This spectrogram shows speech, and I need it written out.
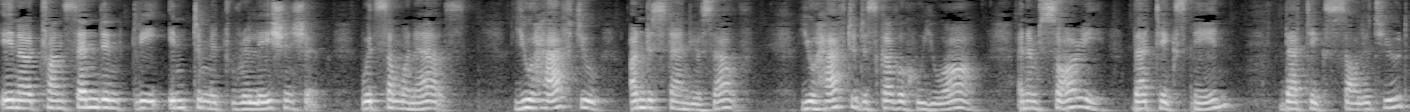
in a transcendently intimate relationship with someone else, you have to understand yourself. You have to discover who you are. And I'm sorry, that takes pain, that takes solitude,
